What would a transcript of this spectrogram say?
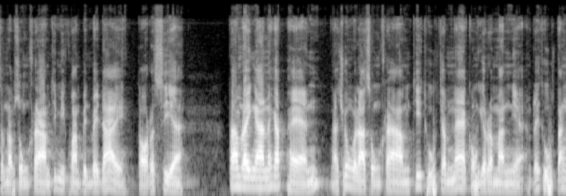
สำหรับสงครามที่มีความเป็นไปได้ต่อรัสเซีย ตามรายงานนะครับแผนนะช่วงเวลาสงครามที่ถูกจำแนกของเยอรมันเนี่ยได้ถูกตั้ง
